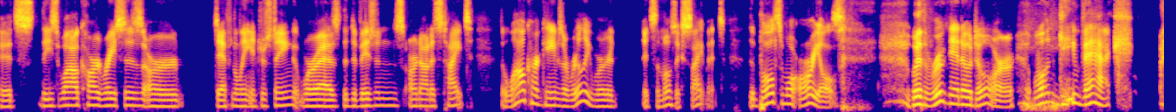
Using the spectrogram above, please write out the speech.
It's these wild card races are definitely interesting, whereas the divisions are not as tight. The wild card games are really where it's the most excitement. The Baltimore Orioles with Rougned Odor, one game back.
